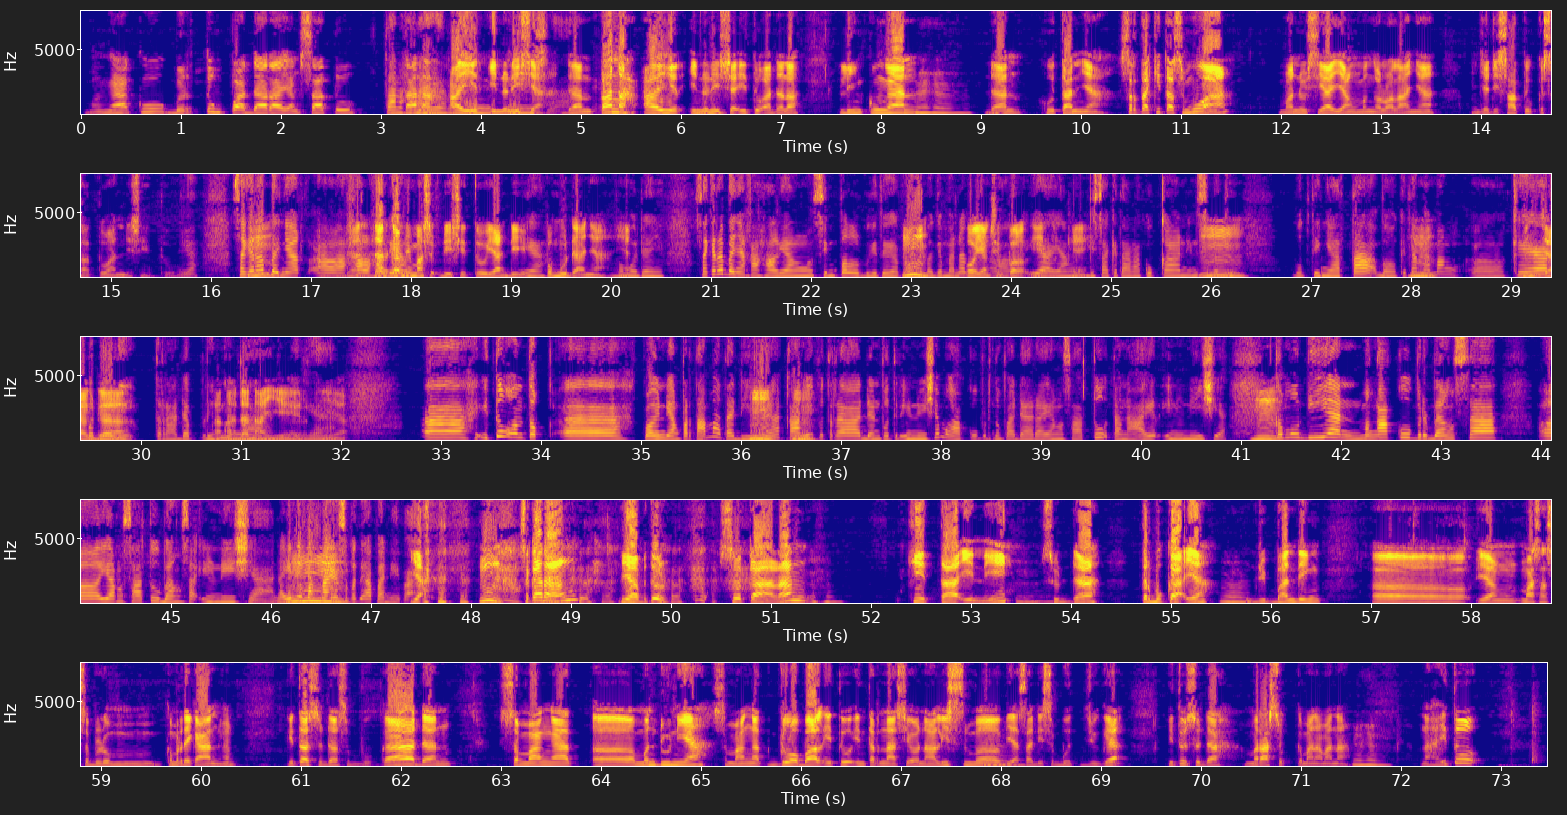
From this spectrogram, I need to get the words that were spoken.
mengaku bertumpah darah yang satu tanah, tanah air, air Indonesia. Indonesia dan tanah air Indonesia hmm. itu adalah lingkungan hmm. dan hutannya serta kita semua manusia yang mengelolanya menjadi satu kesatuan di situ. Ya, saya kira hmm. banyak uh, hal-hal dan, dan kami yang, masuk di situ ya di ya, pemudanya. Ya. Pemudanya. Ya. Saya kira banyak hal-hal yang simple begitu ya Pak. Hmm. Bagaimana? Oh yang simple. Uh, ya, ya, yang okay. bisa kita lakukan ini sebagai hmm. bukti nyata bahwa kita hmm. memang uh, care Menjaga peduli terhadap lingkungan. Tanah dan air. Ya. Ya. Uh, itu untuk uh, poin yang pertama tadi hmm, ya. Kami hmm. putra dan putri Indonesia mengaku bertumpah darah yang satu tanah air Indonesia. Hmm. Kemudian mengaku berbangsa uh, yang satu bangsa Indonesia. Nah ini hmm. maknanya seperti apa nih Pak? Ya. Hmm, sekarang, ya betul. Sekarang kita ini hmm. sudah terbuka ya hmm. dibanding uh, yang masa sebelum kemerdekaan kan kita sudah sebuka dan semangat uh, mendunia, semangat global itu internasionalisme hmm. biasa disebut juga itu sudah merasuk ke mana-mana. Hmm. Nah itu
